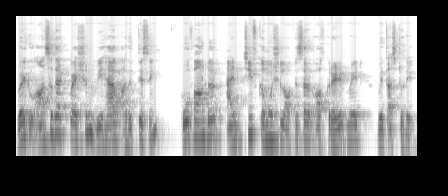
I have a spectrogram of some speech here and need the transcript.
Well, to answer that question, we have Aditya Singh, co-founder and chief commercial officer of CreditMate with us today.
